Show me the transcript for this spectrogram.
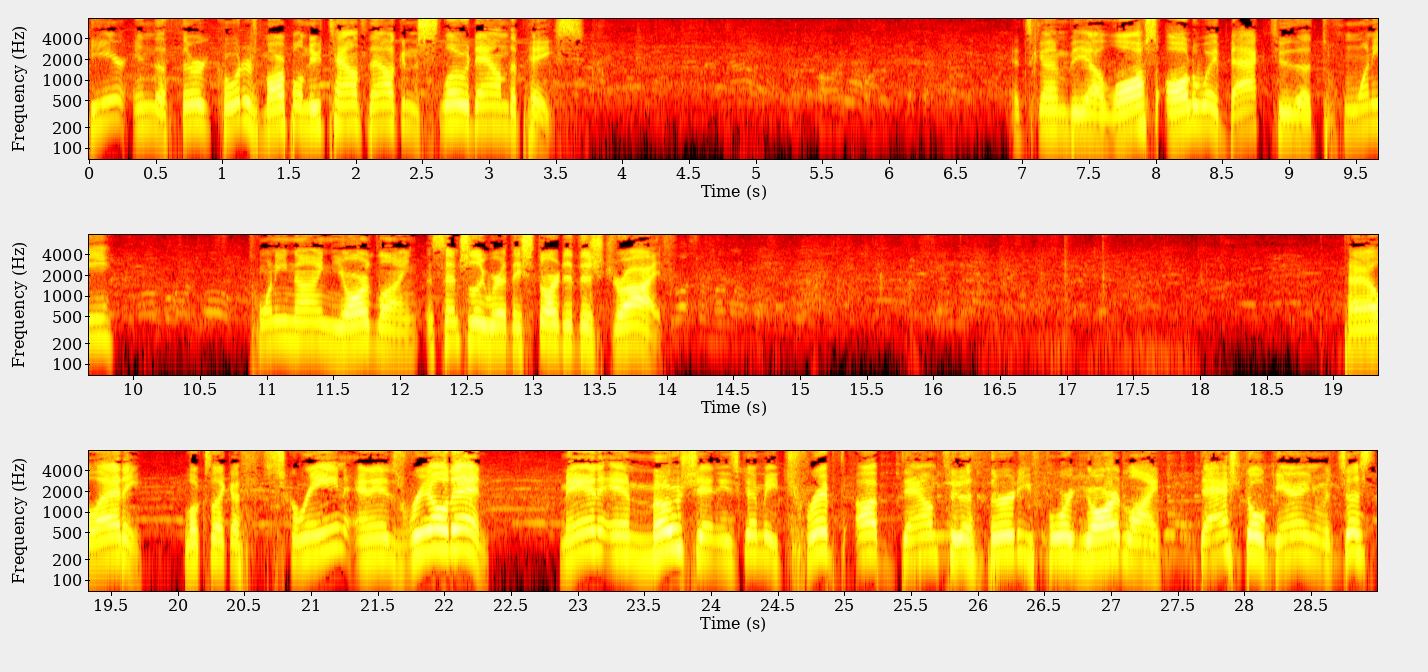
here in the third quarters. Marple Newtown's now going to slow down the pace. It's going to be a loss all the way back to the 20, 29 yard line, essentially where they started this drive. Paoletti looks like a screen and is reeled in. Man in motion. He's going to be tripped up down to the 34 yard line. Dash Dolgarian was just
